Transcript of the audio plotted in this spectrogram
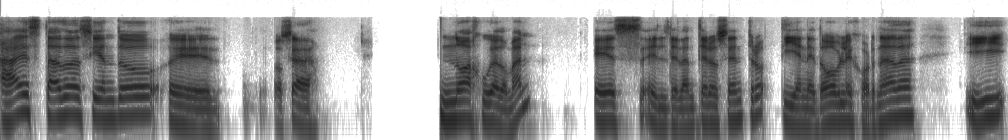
Ha, estado haciendo, eh, o sea, no ha jugado mal. Es el delantero centro, tiene doble jornada y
